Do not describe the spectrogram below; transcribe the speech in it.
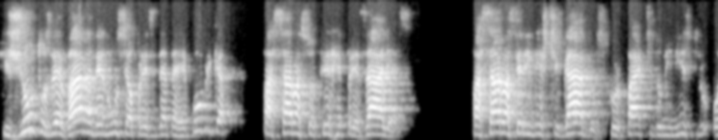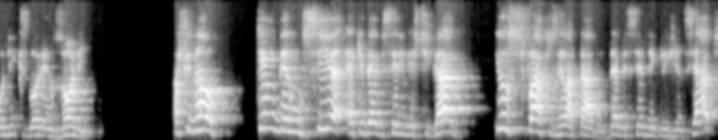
que juntos levaram a denúncia ao presidente da República, passaram a sofrer represálias, passaram a ser investigados por parte do ministro Onyx Lorenzoni. Afinal, quem denuncia é que deve ser investigado e os fatos relatados devem ser negligenciados?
